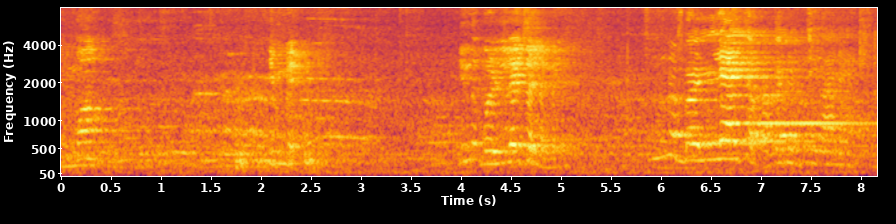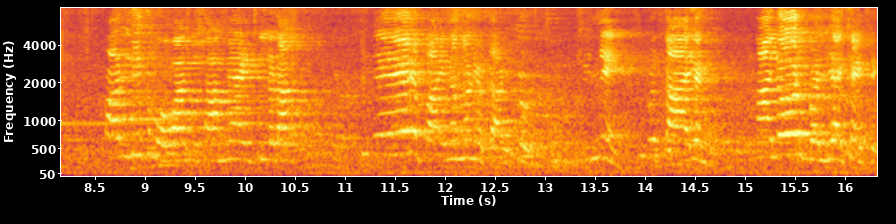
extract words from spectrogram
ഉമ്മ ഇമ്മേ ഇന്ന് വെള്ളിയാഴ്ച അല്ലേ? ഇന്ന് വെള്ളിയാഴ്ച പകർച്ചാണ് പള്ളിക്ക് പോവാൻ സമയമായിട്ടില്ലടാ നേരെ പതിനൊന്ന് മണി തൊട്ട് അടുത്തുള്ളൂ. പിന്നെ ഒരു കാര്യമുണ്ട് നല്ലൊരു വെള്ളിയാഴ്ച ആയിട്ട്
